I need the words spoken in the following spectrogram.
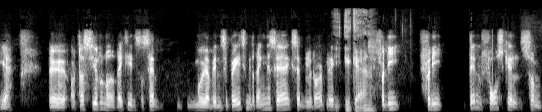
Ja, øh, og der siger du noget rigtig interessant. Må jeg vende tilbage til mit ringende sære eksempel et øjeblik? I, gerne. Fordi, fordi den forskel, som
